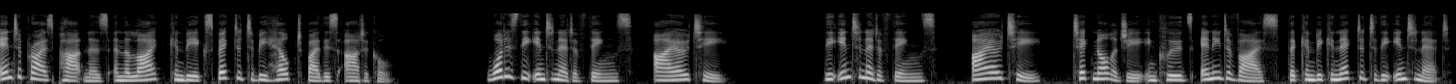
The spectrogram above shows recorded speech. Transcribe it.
Enterprise partners and the like can be expected to be helped by this article. What is the Internet of Things, IoT? The Internet of Things, IoT, technology includes any device that can be connected to the Internet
